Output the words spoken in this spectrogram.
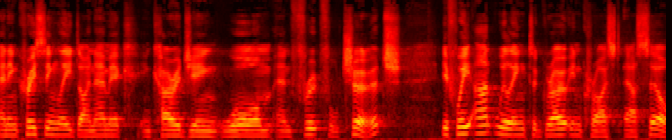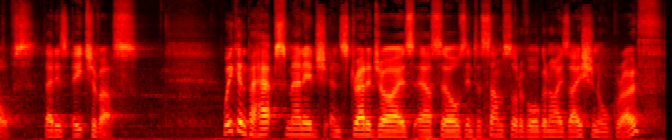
an increasingly dynamic, encouraging, warm, and fruitful church if we aren't willing to grow in Christ ourselves, that is, each of us. We can perhaps manage and strategize ourselves into some sort of organizational growth,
